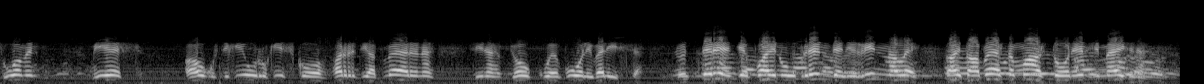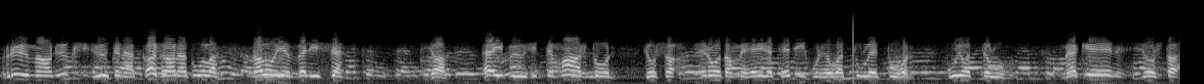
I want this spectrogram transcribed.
Suomen mies Augusti Kiuru kiskoo hartiat vääränä siinä joukkueen puolivälissä. Nyt Terentje painuu Brendenin rinnalle, taitaa päästä maastoon ensimmäisenä. Ryhmä on yksi yhtenä kasana tuolla talojen välissä ja häipyy sitten maastoon, jossa erotamme heidät heti, kun he ovat tulleet tuohon pujottelumäkeen, josta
